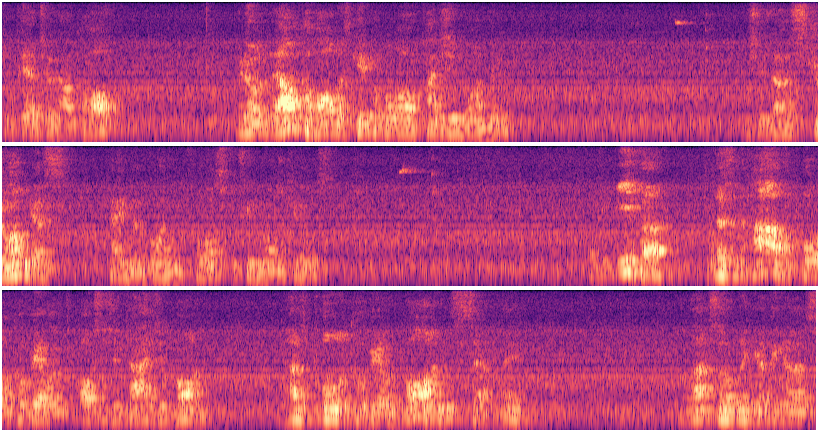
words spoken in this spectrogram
compared to an alcohol. We know that alcohol is capable of hydrogen bonding, which is our strongest kind of bonding force between molecules. But the ether doesn't have a polar covalent oxygen to hydrogen bond. It has polar covalent bonds, certainly. Well, that's only giving us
